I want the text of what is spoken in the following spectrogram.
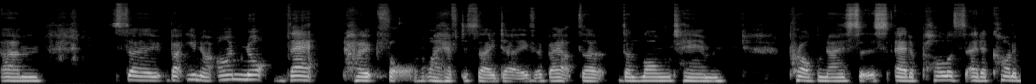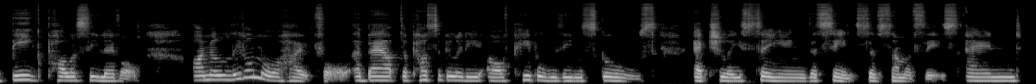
Um, so, but you know, I'm not that hopeful. I have to say, Dave, about the the long term prognosis at a policy at a kind of big policy level. I'm a little more hopeful about the possibility of people within schools actually seeing the sense of some of this. And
